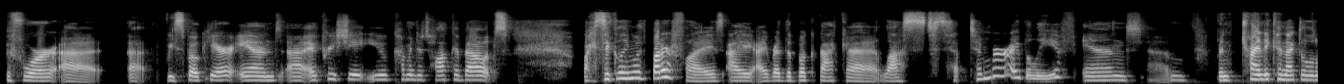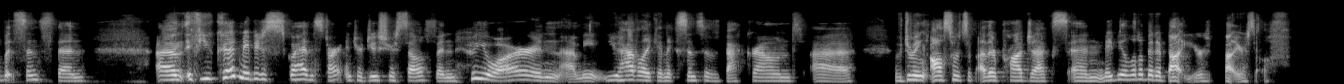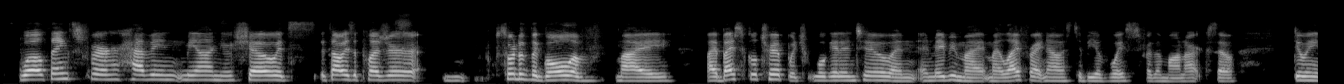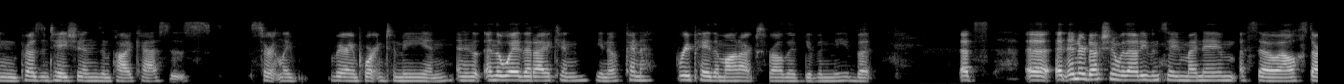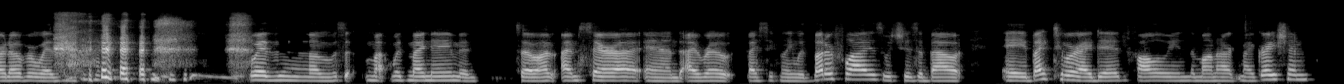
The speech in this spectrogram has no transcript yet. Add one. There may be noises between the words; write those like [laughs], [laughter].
before uh, uh, we spoke here, and uh, I appreciate you coming to talk about bicycling with butterflies. I, I read the book back uh, last September, I believe, and um, been trying to connect a little bit since then. Um, if you could maybe just go ahead and start, introduce yourself and who you are. And I mean, you have like an extensive background uh, of doing all sorts of other projects, and maybe a little bit about your about yourself. Well, thanks for having me on your show. It's it's always a pleasure. Sort of the goal of my my bicycle trip, which we'll get into, and and maybe my my life right now is to be a voice for the monarch. So, doing presentations and podcasts is certainly very important to me, and and and the way that I can you know kind of repay the monarchs for all they've given me. But that's uh, an introduction without even saying my name. So I'll start over with [laughs] with um, with my, with my name and so I'm, I'm Sara, and I wrote Bicycling with Butterflies, which is about a bike tour I did following the monarch migration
